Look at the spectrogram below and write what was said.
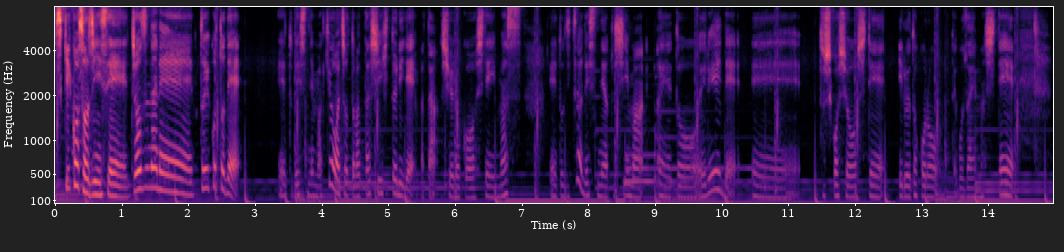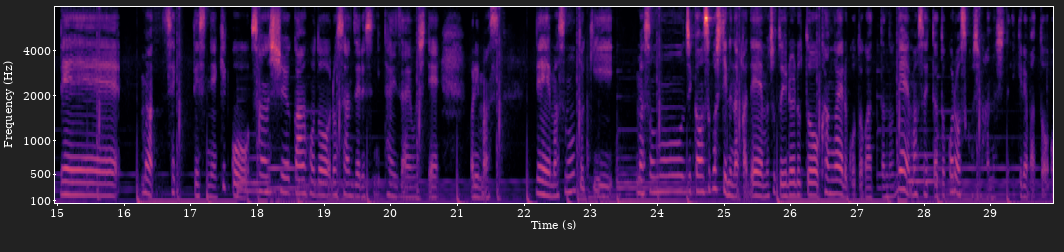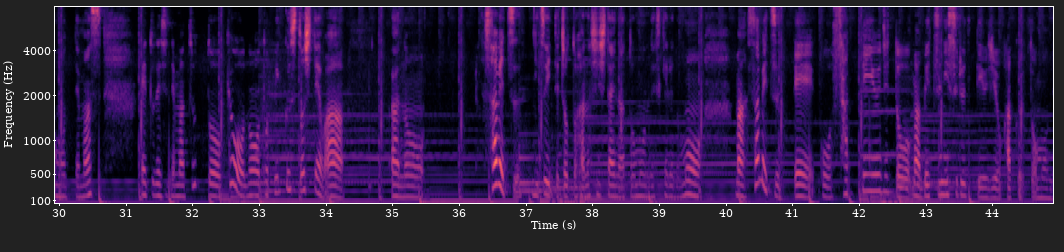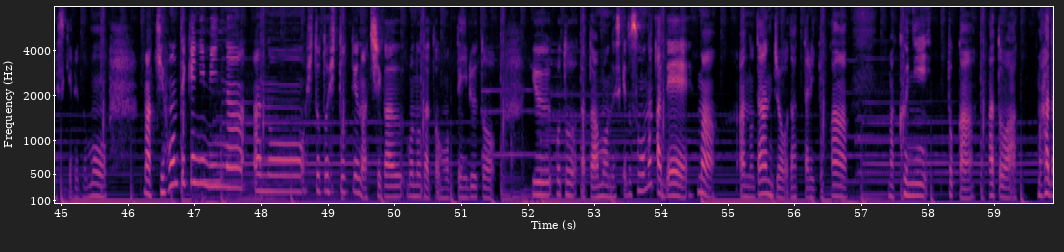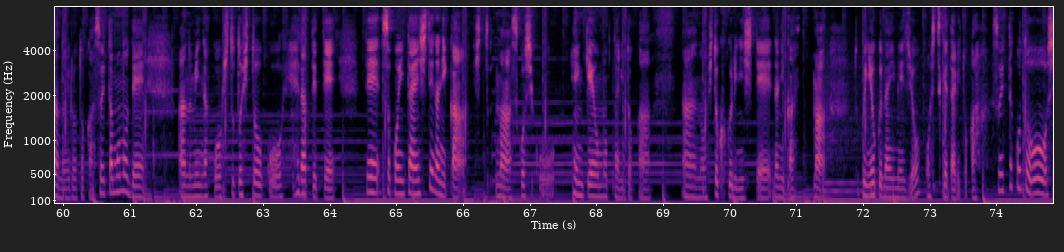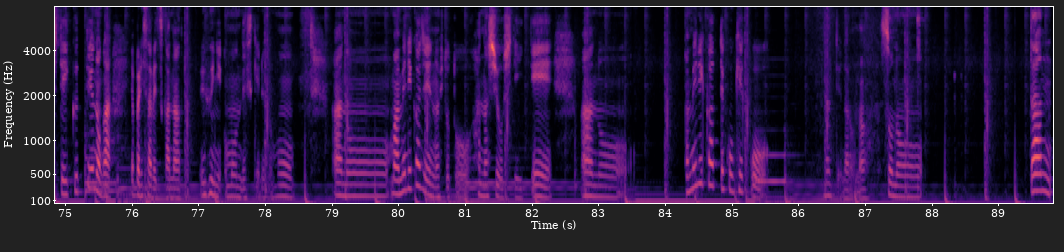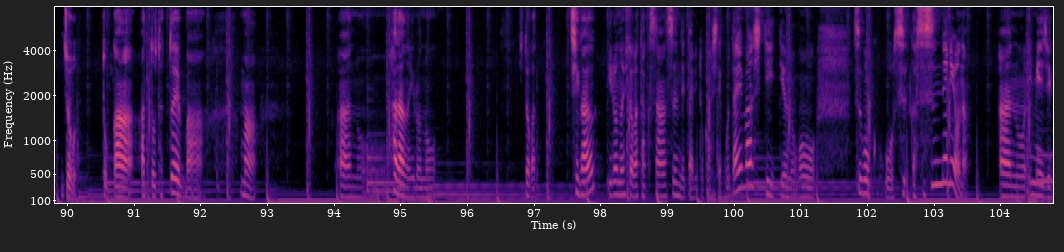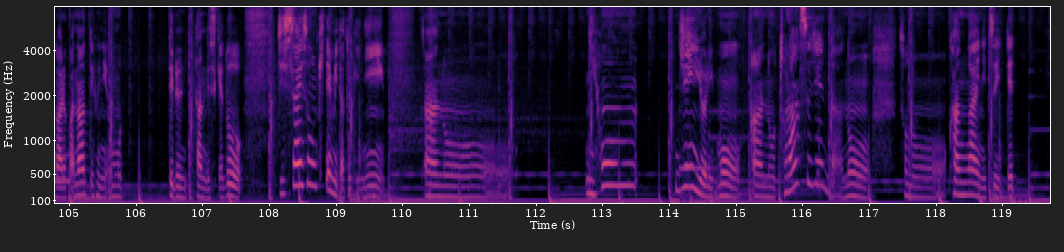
好きこそ人生上手なれということで、えっ、ー、とですね、まあ、今日はちょっと私一人でまた収録をしています。えっ、ー、と、実はですね、私今、えっ、ー、と、LA で、えー、年越しをしているところでございまして、で、まあ、ですね、結構3週間ほどロサンゼルスに滞在をしております。で、まあ、その時、まあ、その時間を過ごしている中で、まあ、ちょっといろいろと考えることがあったので、まあ、そういったところを少しお話していければと思ってます。えっとですね、まあ、ちょっと今日のトピックスとしては、あの、差別についてちょっと話したいなと思うんですけれども、まあ、差別ってこう差っていう字と、まあ、別にするっていう字を書くと思うんですけれども、まあ、基本的にみんなあの人と人っていうのは違うものだと思っているということだとは思うんですけど、その中で、まあ、あの男女だったりとか、まあ、国とか、あとは、肌の色とか、そういったもので、あのみんなこう人と人をこう隔てて、で、そこに対して何か、まあ少しこう偏見を持ったりとか、あの、一括りにして何か、まあ、特に良くないイメージを押し付けたりとか、そういったことをしていくっていうのが、やっぱり差別かなというふうに思うんですけれども、あのまあ、アメリカ人の人と話をしていて、あのアメリカってこう結構、なんて言うんだろうな、その、男女とか、あと例えば、まあ、あの、肌の色の人が違う色の人がたくさん住んでたりとかしてこうダイバーシティっていうのをすごくこうすが進んでるようなあのイメージがあるかなっていうふうに思ってるたんですけど実際その来てみた時にあの日本人よりもあのトランスジェンダーのその考えについて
